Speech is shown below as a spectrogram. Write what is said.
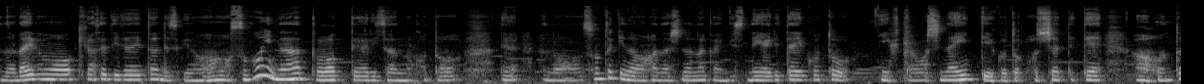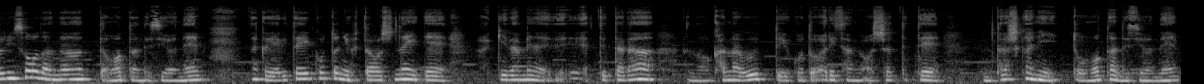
あのライブも聞かせていただいたんですけどもうすごいなと思ってありさんのことであのその時のお話の中にですねやりたいことに蓋をしないっていうことをおっしゃっててあ本当にそうだなって思ったんですよね。なんかやりたいことに蓋をしないで諦めないでやってたらあの叶うっていうことをありさんがおっしゃってて確かにと思ったんですよね。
